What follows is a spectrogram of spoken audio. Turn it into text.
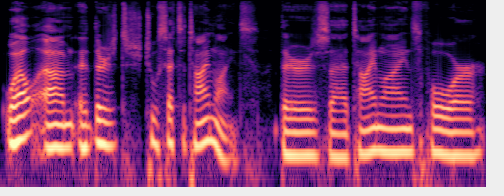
Well, um, there's two sets of timelines. There's uh, timelines for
